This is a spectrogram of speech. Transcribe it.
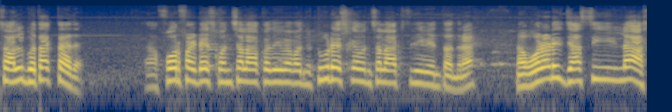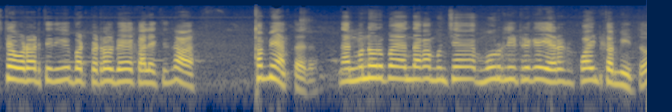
ಸೊ ಅಲ್ಲಿ ಗೊತ್ತಾಗ್ತಾ ಇದೆ. ಫೋರ್ ಫೈವ್ ಡೇಸ್ಗೆ ಒಂದ್ಸಲ ಹಾಕೋದು, ಇವಾಗ ಒಂದು ಟೂ ಡೇಸ್ಗೆ ಒಂದ್ಸಲ ಹಾಕ್ತಿದ್ದೀವಿ ಅಂತಂದರೆ, ನಾವು ಓಡಾಡಿದ್ದು ಜಾಸ್ತಿ ಇಲ್ಲ, ಅಷ್ಟೇ ಓಡಾಡ್ತಿದ್ದೀವಿ ಬಟ್ ಪೆಟ್ರೋಲ್ ಬೇಗ ಖಾಲಿ ಆಗ್ತಿದ್ರೆ ಕಮ್ಮಿ ಆಗ್ತಾಯಿದೆ ನಾನು ಮುನ್ನೂರು ರೂಪಾಯಿ ಅಂದಾಗ ಮುಂಚೆ ಮೂರು ಲೀಟ್ರಿಗೆ ಎರಡು ಪಾಯಿಂಟ್ ಕಮ್ಮಿ ಇತ್ತು.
